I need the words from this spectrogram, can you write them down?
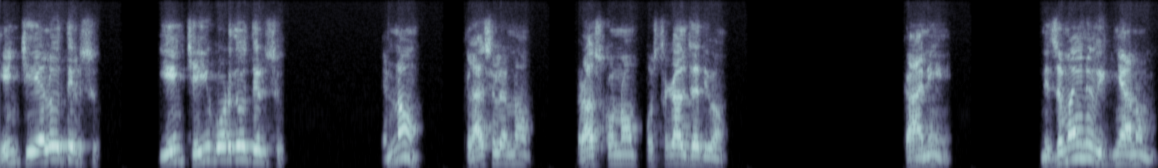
ఏం చేయాలో తెలుసు. ఏం చేయకూడదో తెలుసు. విన్నాం? క్లాసులు విన్నాం. రాసుకున్నాం. పుస్తకాలు చదివాం. కానీ నిజమైన విజ్ఞానం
